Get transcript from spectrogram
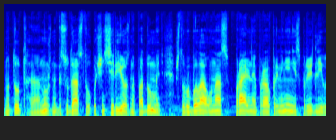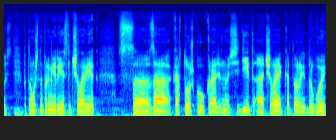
но тут э, нужно государству очень серьезно подумать, чтобы была у нас правильное правоприменение и справедливость. Потому что, например, если человек с, за картошку украденную сидит, а человек, который другой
